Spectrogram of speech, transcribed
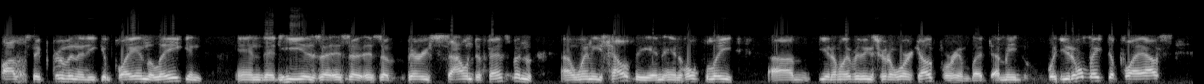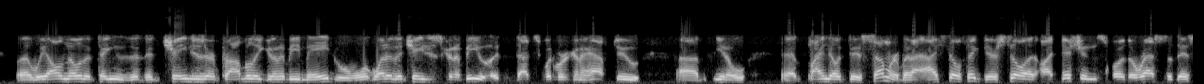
obviously proven that he can play in the league, and and that he is a, is a, is a very sound defenseman uh, when he's healthy, and, and hopefully, um, you know, everything's going to work out for him. But I mean, when you don't make the playoffs, uh, we all know that things that the changes are probably going to be made. What are the changes going to be? That's what we're going to have to, uh, you know. Uh, find out this summer, but I, I still think there's still auditions for the rest of this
